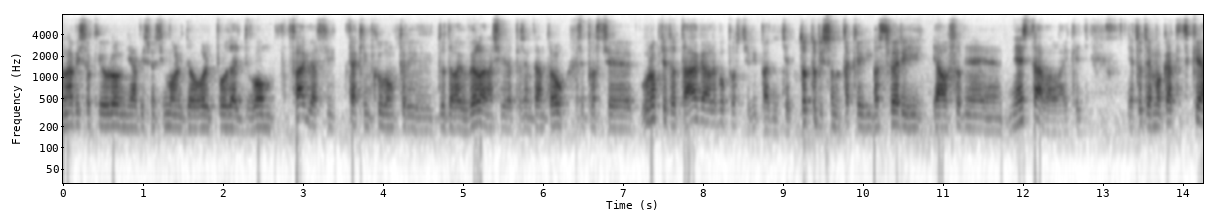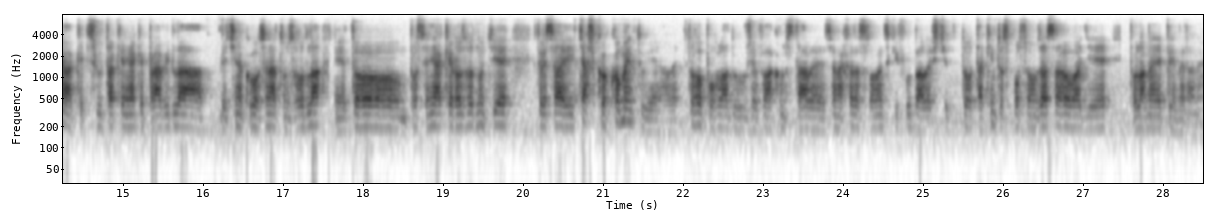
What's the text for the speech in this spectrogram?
na vysokej úrovni, aby sme si mohli dovoliť povedať dvom fakt asi takým klubom, ktorí dodávajú veľa našich reprezentantov reprezentantov, že proste urobte to tak, alebo proste vypadnite. Toto by som do takej sféry ja osobne nestával, aj keď je to demokratické a keď sú také nejaké pravidlá, väčšina klubov sa na tom zhodla, je to proste nejaké rozhodnutie, ktoré sa aj ťažko komentuje, ale z toho pohľadu, že v akom stave sa nachádza slovenský futbal, ešte to takýmto spôsobom zasahovať je podľa mňa neprimerané.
